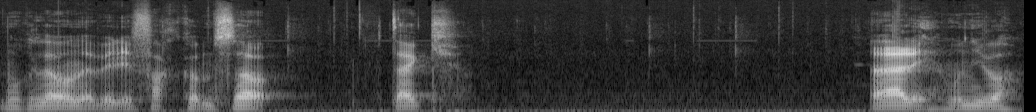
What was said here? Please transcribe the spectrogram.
Donc là, on avait les phares comme ça. Tac. Allez, on y va.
